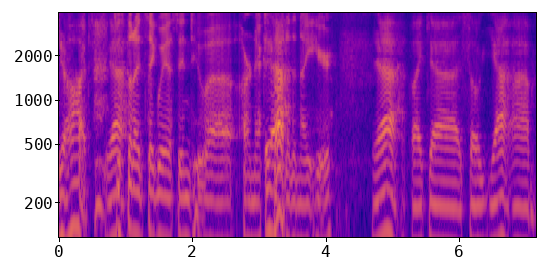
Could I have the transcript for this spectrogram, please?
god! Yeah. Just thought I'd segue us into uh, our next yeah. thought of the night here. Yeah, like uh, so. Yeah, um,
